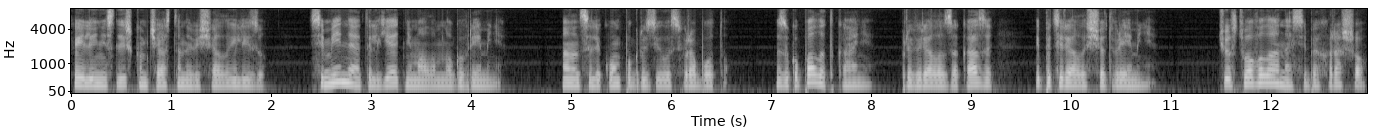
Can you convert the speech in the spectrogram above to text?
Хейли не слишком часто навещала Элизу. Семейное ателье отнимало много времени. Она целиком погрузилась в работу. Закупала ткани, проверяла заказы и потеряла счет времени. Чувствовала она себя хорошо,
